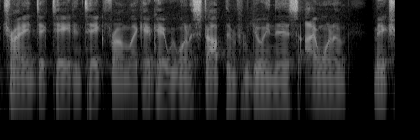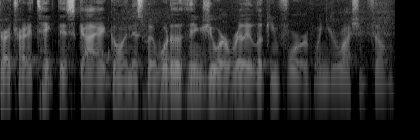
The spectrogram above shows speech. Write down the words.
try and dictate and take from? Like, okay, we want to stop them from doing this. I want to make sure I try to take this guy going this way. What are the things you are really looking for when you're watching film?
